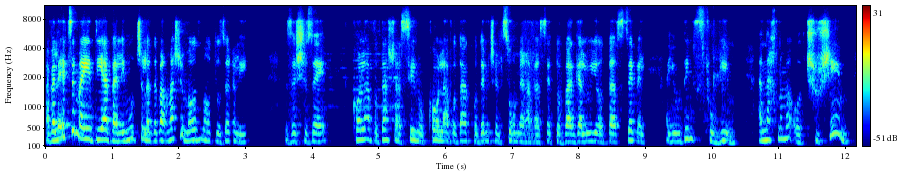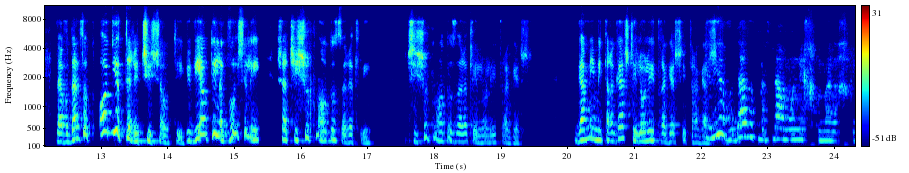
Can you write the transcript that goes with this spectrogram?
אבל עצם הידיעה והלימוד של הדבר, מה שמאוד מאוד עוזר לי, זה שזה כל העבודה שעשינו, כל העבודה הקודמת של צור מרע ועשה טוב, והגלויות והסבל, היהודים ספוגים. אנחנו מאוד תשושים, והעבודה הזאת עוד יותר התשישה אותי, והביאה אותי לגבול שלי, שהתשישות מאוד עוזרת לי. תשישות מאוד עוזרת לי לא להתרגש. גם אם התרגשתי, לא להתרגש שהתרגשתי. תראי, העבודה הזאת נתנה המון נחמה לכם,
